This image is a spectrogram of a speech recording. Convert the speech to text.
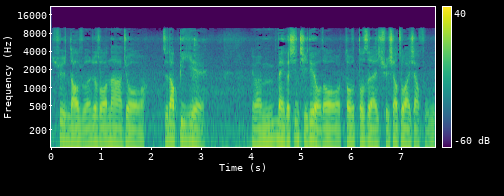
训导主任就说，那就直到毕业，你们每个星期六都都都是来学校做爱校服务，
